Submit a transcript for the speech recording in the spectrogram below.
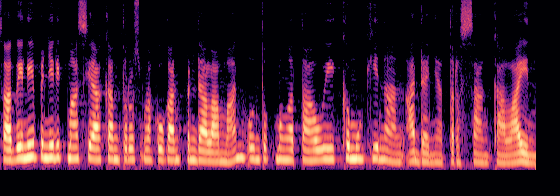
Saat ini penyidik masih akan terus melakukan pendalaman untuk mengetahui kemungkinan adanya tersangka lain.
